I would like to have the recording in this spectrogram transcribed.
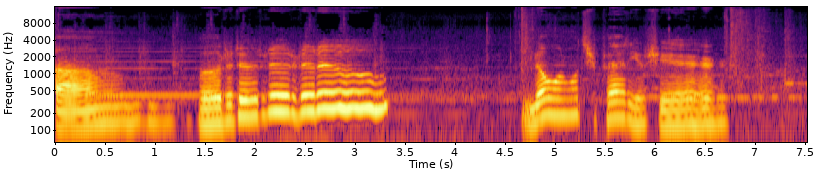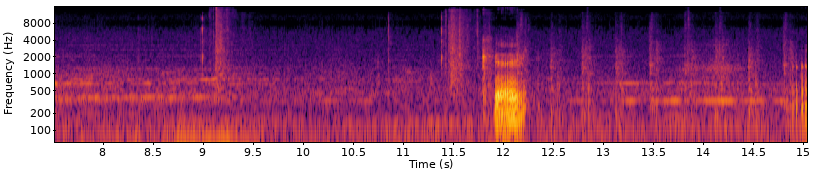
Um. No one wants your patio chair. Okay. Uh,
